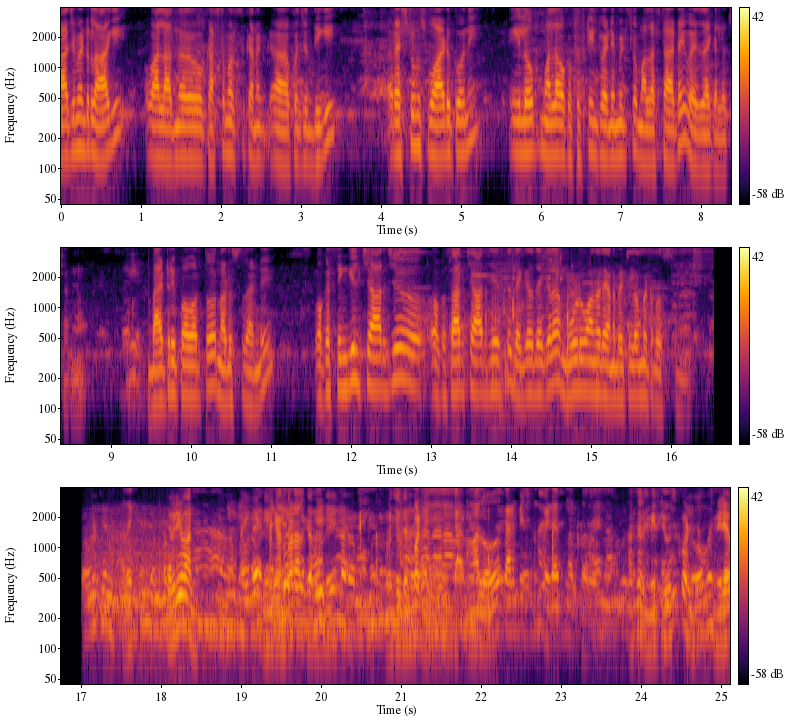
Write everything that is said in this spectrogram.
రాజమండ్రిలో ఆగి వాళ్ళందరూ కస్టమర్స్ కనుక కొంచెం దిగి రెస్ట్ రూమ్స్ వాడుకొని ఈ లోపు మళ్ళీ ఒక ఫిఫ్టీన్ ట్వంటీ మినిట్స్లో మళ్ళీ స్టార్ట్ అయ్యి వైజాగ్ వెళ్ళొచ్చు బ్యాటరీ పవర్తో నడుస్తుందండి. ఒక సింగిల్ ఛార్జ్ ఒకసారి ఛార్జ్ చేస్తే దగ్గర దగ్గర మూడు వందల ఎనభై కిలోమీటర్ వస్తుంది. ఎవ్రీవన్ నేను కనపడాలి కదండి కొంచెం లోగో కనిపిస్తుంది సార్ మీరు చూసుకోండి. మీరు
